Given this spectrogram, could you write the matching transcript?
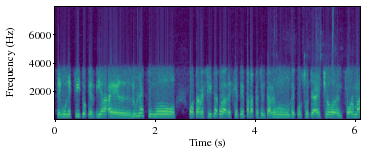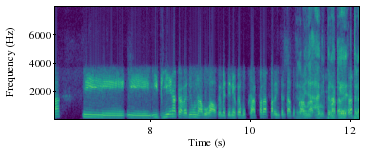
tengo un escrito que el día, el lunes tengo otra vez cita con la DGT para presentarle un recurso ya hecho en forma y, y, y bien a través de un abogado que me he tenido que buscar para, para intentar Pero, buscar mira, una solución. pero aquí, de pero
